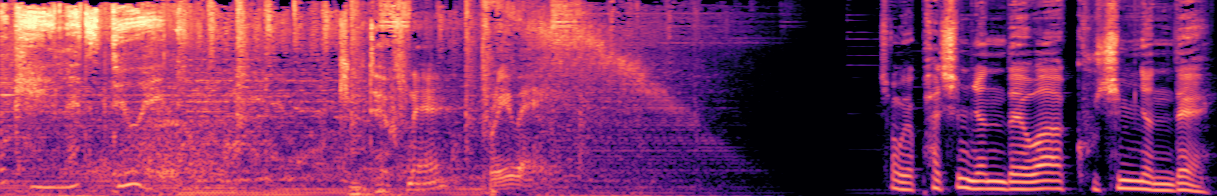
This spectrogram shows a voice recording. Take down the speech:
Okay, let's do it. 김태훈의 Freeway. 1980년대와 90년대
